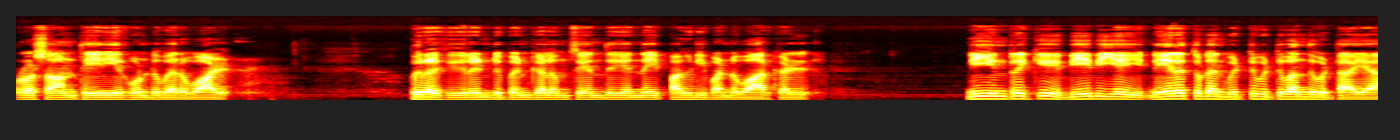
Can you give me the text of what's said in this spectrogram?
ரொஷான் தேநீர் கொண்டு வருவாள். பிறகு இரண்டு பெண்களும் சேர்ந்து என்னை பகுடி பண்ணுவார்கள். நீ இன்றைக்கு பேபியை நேரத்துடன் விட்டுவிட்டு வந்து விட்டாயா?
